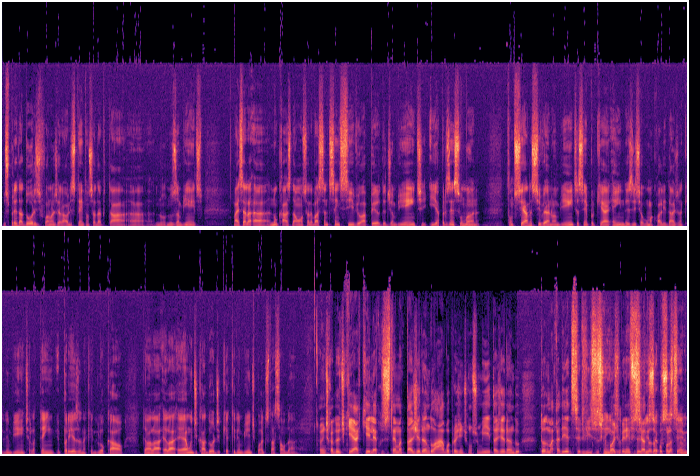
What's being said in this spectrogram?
os predadores, de forma geral, eles tentam se adaptar uh, no, nos ambientes. Mas ela, uh, no caso da onça, ela é bastante sensível à perda de ambiente e à presença humana. Então, se ela estiver no ambiente, assim, é porque ainda existe alguma qualidade naquele ambiente, ela tem presa naquele local. Então, ela, ela é um indicador de que aquele ambiente pode estar saudável. É um indicador de que aquele ecossistema está gerando água para a gente consumir, está gerando toda uma cadeia de serviços Sim, que pode beneficiar toda a população.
